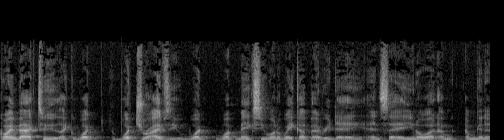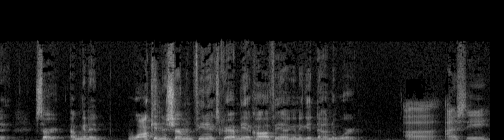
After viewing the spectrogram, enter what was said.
going back to like what what drives you? What what makes you want to wake up every day and say, "You know what? I'm I'm going to start I'm to walk into Sherman Phoenix, grab me a coffee, and I'm going to get down to work." Uh, honestly,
